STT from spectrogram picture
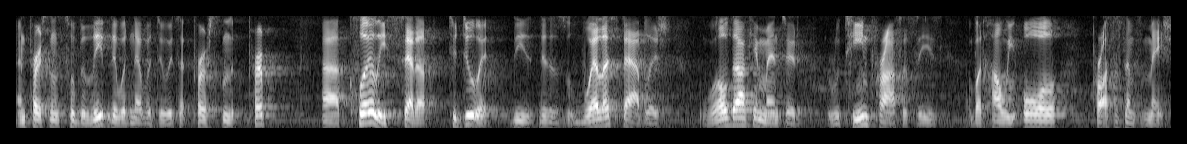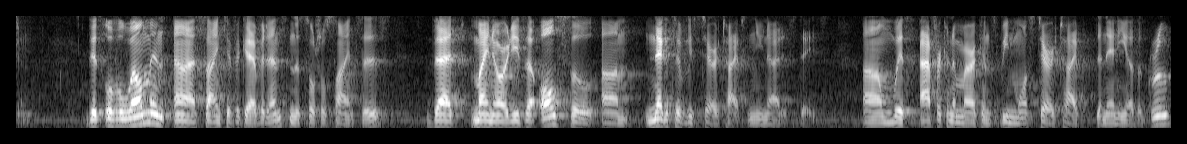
and persons who believe they would never do it are person, per, uh, clearly set up to do it. These, this is well established, well documented, routine processes about how we all process information. There's overwhelming uh, scientific evidence in the social sciences that minorities are also um, negatively stereotyped in the United States, um, with African Americans being more stereotyped than any other group.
